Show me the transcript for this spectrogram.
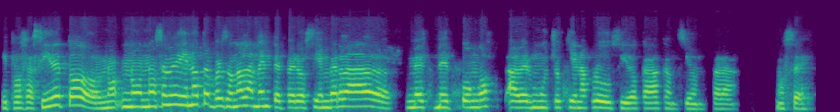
y pues así de todo, no, no, no se me viene otra persona a la mente, pero sí en verdad me, me, pongo a ver mucho quién ha producido cada canción para, no sé,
